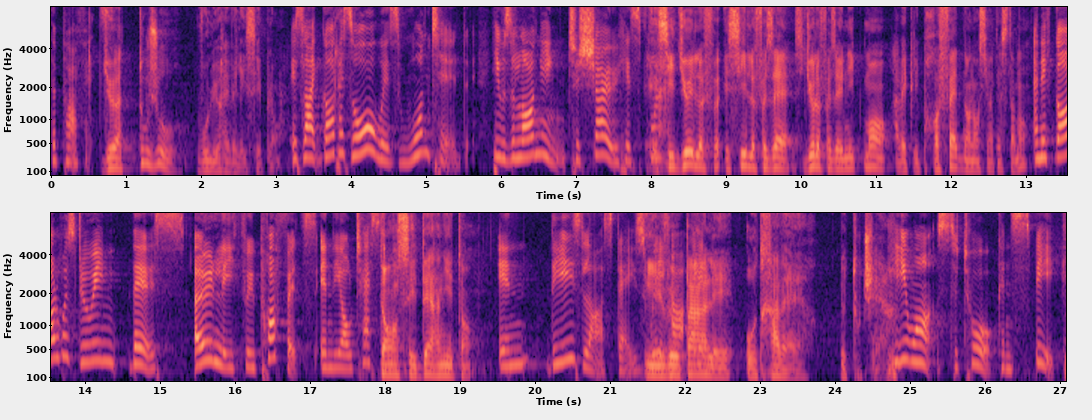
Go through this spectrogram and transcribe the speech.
the prophets. Dieu a toujours voulu révéler ses plans. It's like God has always wanted, he was longing to show his plan. Et si Dieu le, et s'il le faisait, si Dieu le faisait uniquement avec les prophètes dans l'Ancien Testament, And if God was doing this only through prophets in the Old dans Testament, ces derniers temps, in these last days, we il veut are parler au travers de toute chair. He wants to talk and speak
